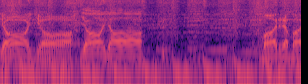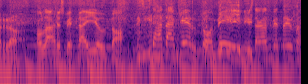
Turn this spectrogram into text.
Joo joo. Joo joo. Moro moro. On lähdössä viettää iltaa. Niin siitähän tää kertoo. Teinistä kanssa viettää iltaa.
